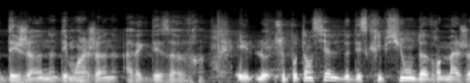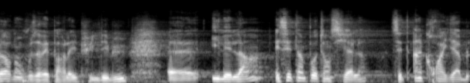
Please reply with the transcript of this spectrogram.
des jeunes, des moins jeunes, avec des œuvres. Et le, ce potentiel de description d'œuvres majeures dont vous avez parlé depuis le début, euh, il est là, et c'est un potentiel. C'est incroyable.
